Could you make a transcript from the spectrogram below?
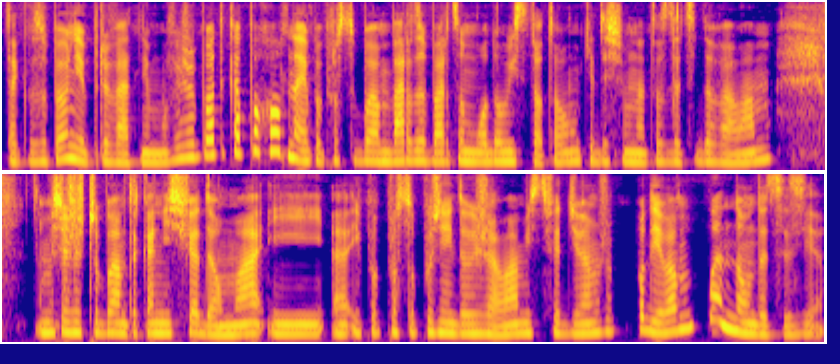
tak zupełnie prywatnie mówię, że była taka pochopna. Ja po prostu byłam bardzo, bardzo młodą istotą, kiedy się na to zdecydowałam. Myślę, że jeszcze byłam taka nieświadoma i, e, i po prostu później dojrzałam i stwierdziłam, że podjęłam błędną decyzję.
